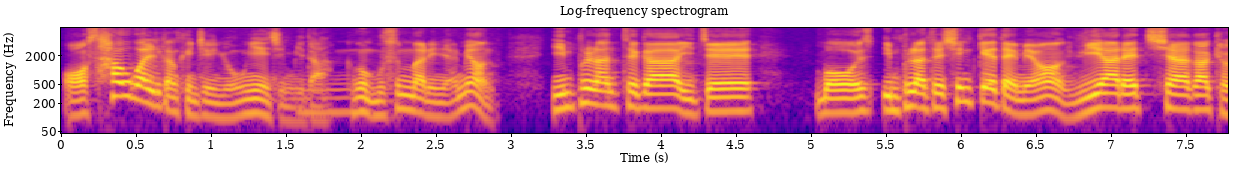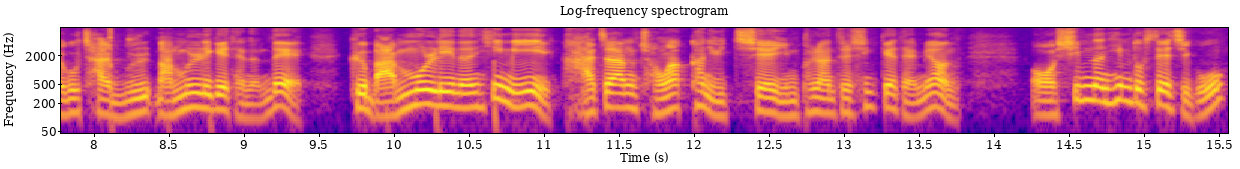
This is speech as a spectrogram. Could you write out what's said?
어, 사후 관리가 굉장히 용이해집니다. 음. 그건 무슨 말이냐면 임플란트가 이제 뭐 임플란트를 심게 되면 위아래 치아가 결국 잘 물, 맞물리게 되는데 그 맞물리는 힘이 가장 정확한 위치에 임플란트를 심게 되면 어, 씹는 힘도 세지고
